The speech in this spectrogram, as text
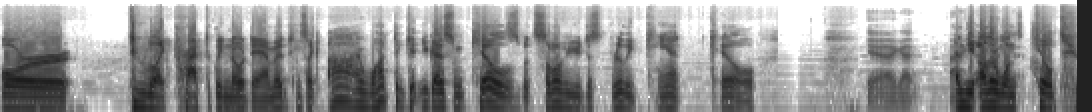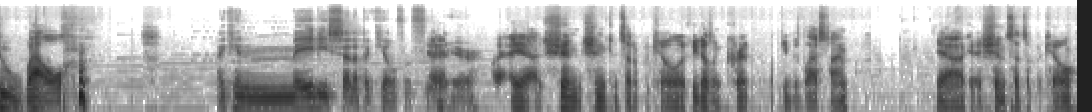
or do like practically no damage. It's like, ah, I want to get you guys some kills, but some of you just really can't kill. Yeah, I got. I And the got other that. ones kill too well. I can maybe set up a kill for Fir Yeah. here. yeah, Shin Shin can set up a kill if he doesn't crit like he did last time. Yeah, okay, Shin sets up a kill.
